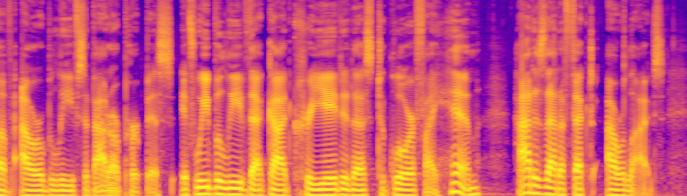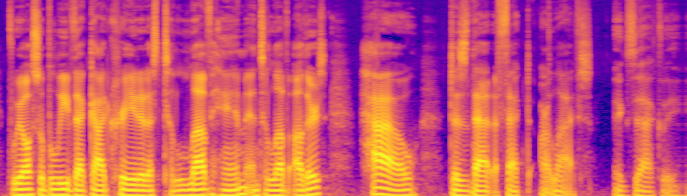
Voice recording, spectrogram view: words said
of our beliefs about our purpose. If we believe that God created us to glorify Him, how does that affect our lives? If we also believe that God created us to love Him and to love others, how does that affect our lives? exactly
